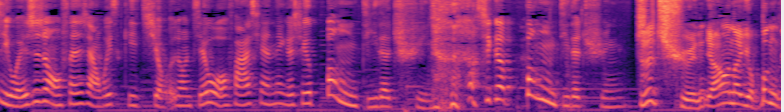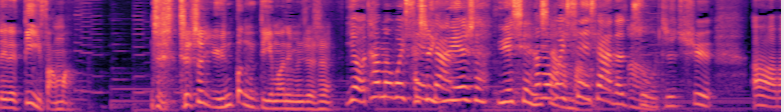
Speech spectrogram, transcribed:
始以为是这种分享 whisky 酒的这种，结果我发现那个是一个蹦迪的群，是一个蹦迪的群，只是群，然后呢有蹦迪的地方吗？这这是云蹦迪吗？你们这是有他们会线下约是约线下他们会线下的组织去呃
